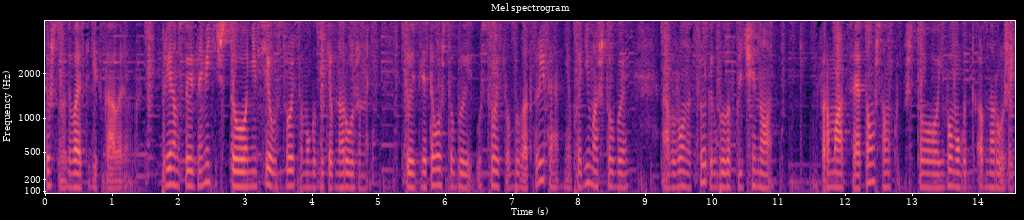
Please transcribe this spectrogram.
То, что называется discovering. При этом стоит заметить, что не все устройства могут быть обнаружены. То есть для того, чтобы устройство было открыто, необходимо, чтобы а, в его настройках было включено информация о том, что, он, что его могут обнаружить.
